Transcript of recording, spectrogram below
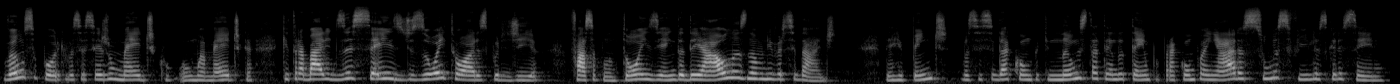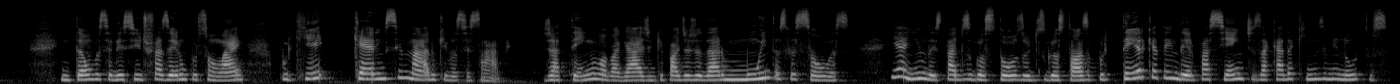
Vamos supor que você seja um médico ou uma médica que trabalhe 16, 18 horas por dia, faça plantões e ainda dê aulas na universidade. De repente, você se dá conta que não está tendo tempo para acompanhar as suas filhas crescerem. Então, você decide fazer um curso online porque quer ensinar o que você sabe já tem uma bagagem que pode ajudar muitas pessoas e ainda está desgostoso ou desgostosa por ter que atender pacientes a cada 15 minutos,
